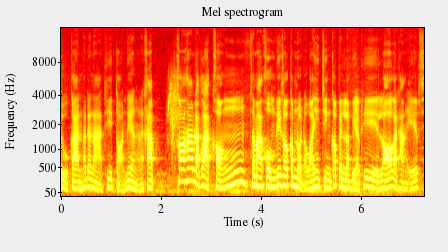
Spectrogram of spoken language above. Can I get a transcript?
สู่การพัฒนาที่ต่อเนื่องนะครับ ข้อห้ามหลักๆของสมาคมที่เขากำหนดเอาไว้จริง ๆ ก็เป็นระเบียบที่ล้อกับทาง AFC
